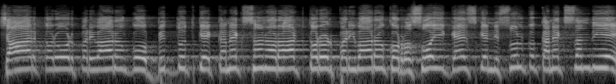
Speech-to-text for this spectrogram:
चार करोड़ परिवारों को विद्युत के कनेक्शन और आठ करोड़ परिवारों को रसोई गैस के निशुल्क कनेक्शन दिए।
